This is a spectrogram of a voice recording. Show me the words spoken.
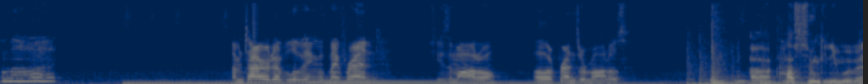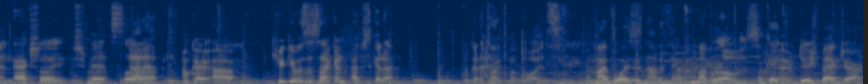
A lot. I'm tired of living with my friend. She's a model. All her friends are models. Uh, how soon can you move in? Actually, Schmidt, slow Not down. happening. Okay, uh, can you give us a second? I just gotta, gotta talk to my boys. My boys is not a thing. My bros. Okay, douchebag jar.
